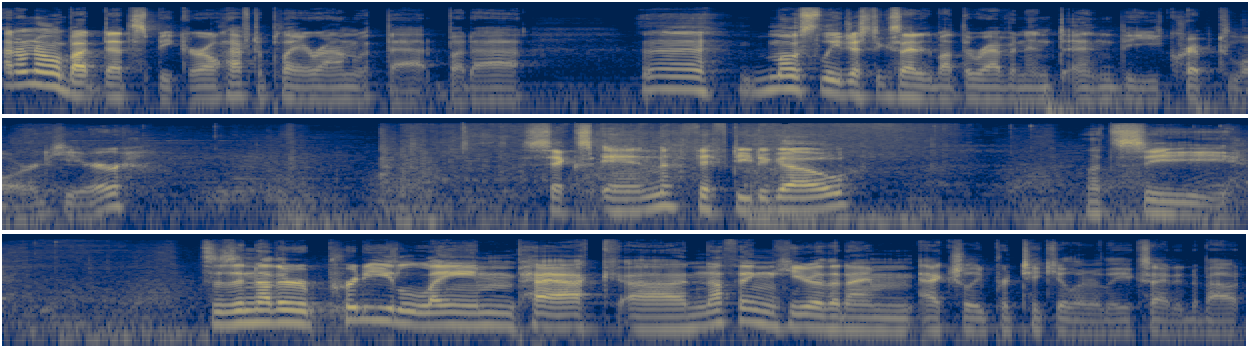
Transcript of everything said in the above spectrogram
I don't know about Death Speaker. I'll have to play around with that, but uh, eh, mostly just excited about the Revenant and the Crypt Lord here. Six in, 50 to go. Let's see. This is another pretty lame pack. Uh, nothing here that I'm actually particularly excited about.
